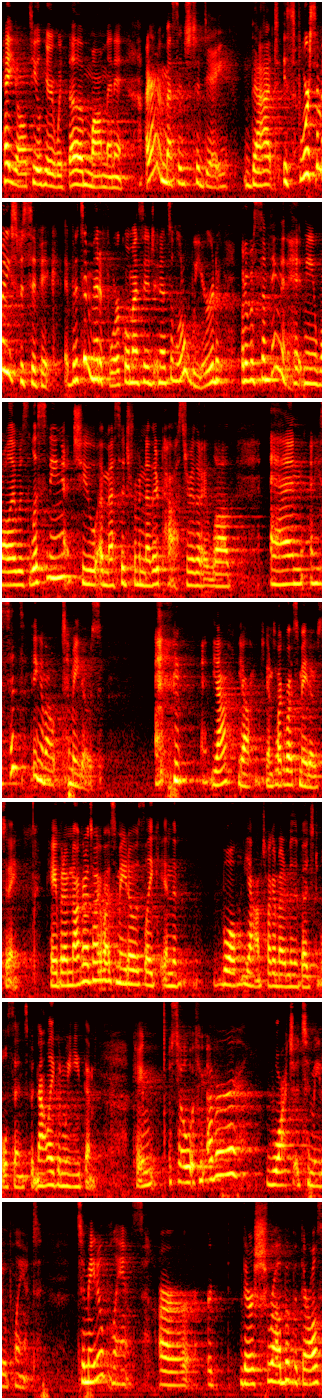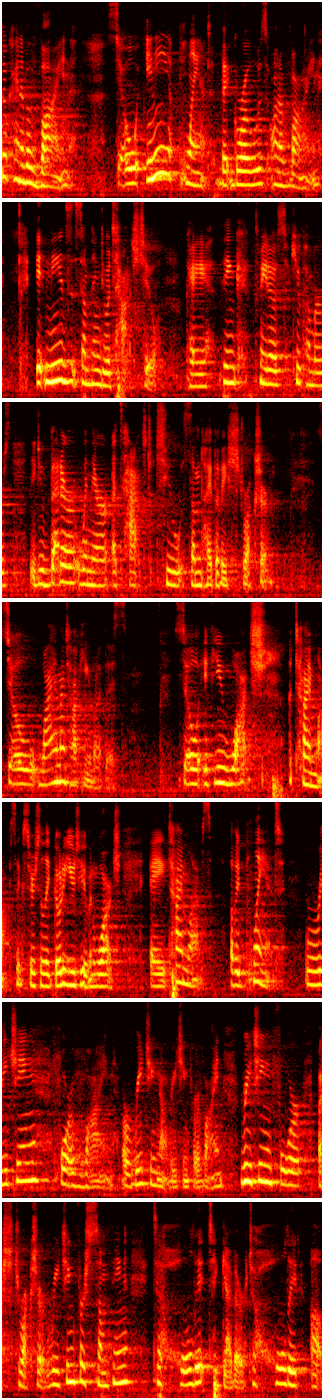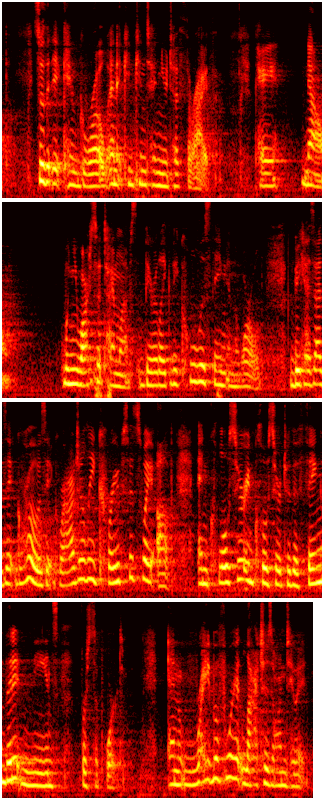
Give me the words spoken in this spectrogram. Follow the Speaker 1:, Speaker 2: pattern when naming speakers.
Speaker 1: Hey y'all, Teal here with the Mom Minute. I got a message today that is for somebody specific, but it's a metaphorical message and it's a little weird, but it was something that hit me while I was listening to a message from another pastor that I love. And, and he said something about tomatoes. yeah, yeah, I'm to talk about tomatoes today. Okay, but I'm not to talk about tomatoes like in the, well, yeah, I'm talking about them in the vegetable sense, but not like when we eat them. Okay, so if you ever watch a tomato plant, Tomato plants are, are they're a shrub, but they're also kind of a vine. So any plant that grows on a vine, it needs something to attach to. Okay, think tomatoes, cucumbers, they do better when they're attached to some type of a structure. So, why am I talking about this? So, if you watch a time lapse, like seriously, like go to YouTube and watch a time lapse of a plant reaching for a vine, or reaching, not reaching for a vine, reaching for a structure, reaching for something to hold it together, to hold it up so that it can grow and it can continue to thrive. Okay, now, when you watch that time lapse, they're like the coolest thing in the world because as it grows, it gradually creeps its way up and closer and closer to the thing that it needs for support. And right before it latches onto it,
